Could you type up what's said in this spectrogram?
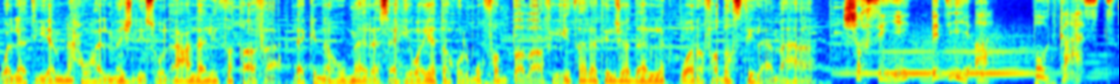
والتي يمنحها المجلس الأعلى للثقافة لكنه مارس هوايته المفضلة في إثارة الجدل ورفض استلامها. شخصية بدقيقة. بودكاست.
